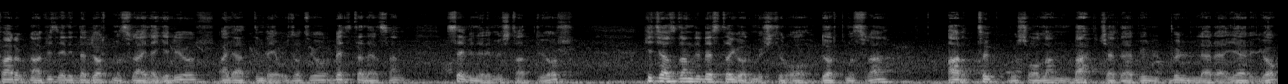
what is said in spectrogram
Faruk Nafiz elinde dört mısrayla geliyor. Alaaddin Bey'e uzatıyor. Bestelersen sevinirim üstad diyor. Hicaz'dan bir beste görmüştür o dört mısra. Artık bu solan bahçede bülbüllere yer yok.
